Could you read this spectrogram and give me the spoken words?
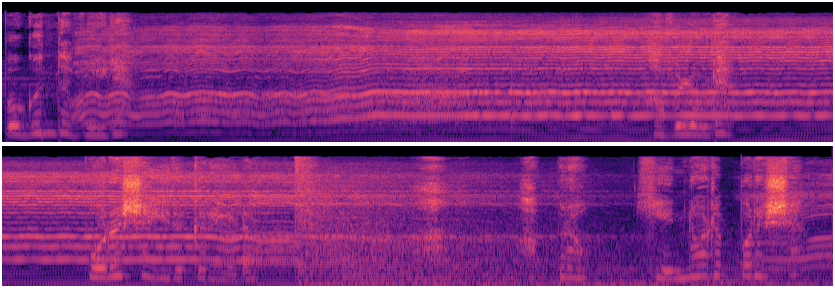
புகுந்த வீடு. அவளோட புருஷன் இருக்கிற இடம். அப்புறம் என்னோட புருஷன்?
